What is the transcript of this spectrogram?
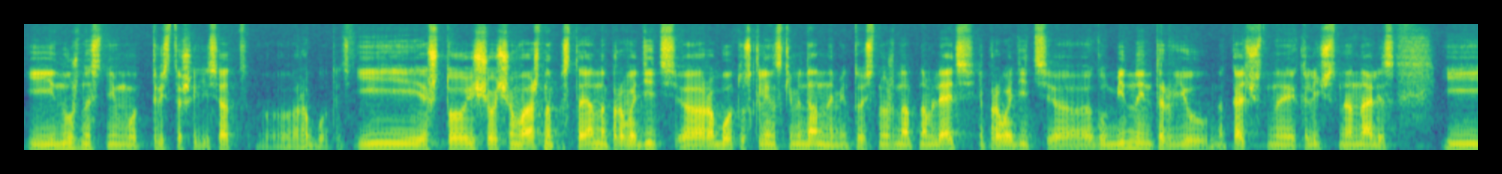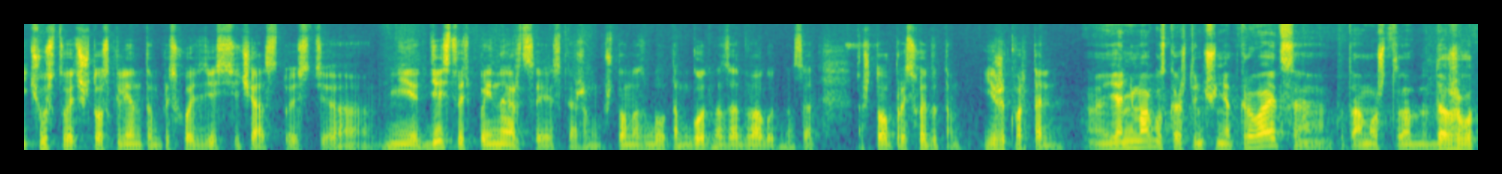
и нужно с ним вот 360 э, работать. И что еще очень важно, постоянно проводить э, работу с клиентскими данными, то есть нужно обновлять и проводить э, глубинное интервью, качественный, количественный анализ и чувствовать, что с клиентом происходит здесь и То есть э, не действовать по инерции, скажем, что у нас было там год назад, два года назад, а что происходит там ежеквартально. Я не могу сказать, что ничего не открывается, потому что даже вот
